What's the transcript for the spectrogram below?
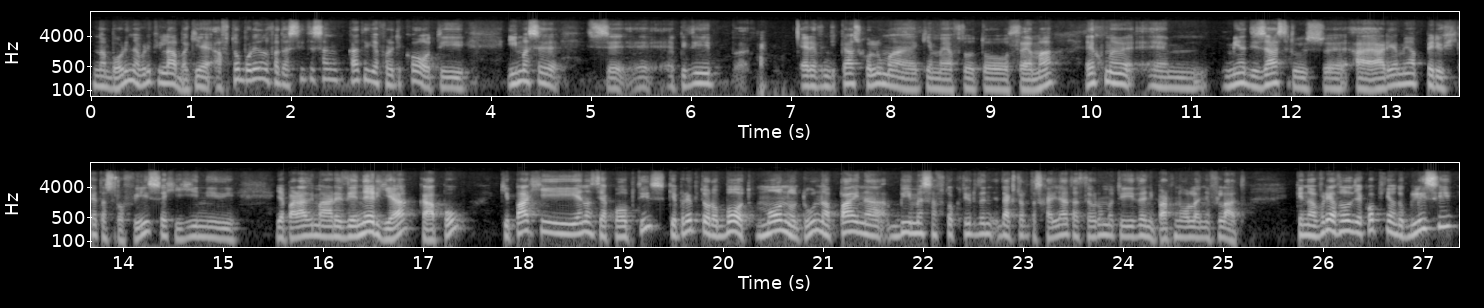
να μπορεί να βρει τη λάμπα. Και αυτό μπορεί να το φανταστείτε σαν κάτι διαφορετικό, ότι είμαστε, σε, ε, επειδή ερευνητικά ασχολούμαι και με αυτό το θέμα, έχουμε ε, μια disastrous area, μια περιοχή καταστροφής, έχει γίνει, για παράδειγμα, αρεδιενέργεια κάπου και υπάρχει ένας διακόπτης και πρέπει το ρομπότ μόνο του να πάει να μπει μέσα σε αυτό το κτίριο. Εντάξει, τώρα τα σχαλιά τα θεωρούμε ότι δεν υπάρχουν, όλα είναι flat. Και να βρει αυτό το διακόπτη για να τον κλείσει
